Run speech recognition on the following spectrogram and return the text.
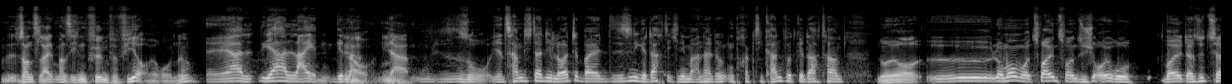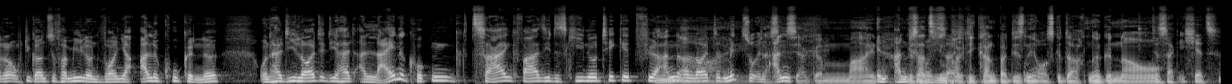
sonst leiht man sich einen Film für 4 Euro, ne? Ja, ja, leihen, genau. Ja, Ja, so. Jetzt haben sich da die Leute bei Disney gedacht, ich nehme an, halt irgendein Praktikant wird gedacht haben, naja, äh, dann machen wir 22 Euro. Weil da sitzt ja dann auch die ganze Familie und wollen ja alle gucken, ne? Und halt die Leute, die halt alleine gucken, zahlen quasi das Kinoticket für andere Leute mit, so in das an. ist ja gemein. in das hat sich ein. Praktikant bei Disney ausgedacht, ne? Genau. Das sag ich jetzt.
